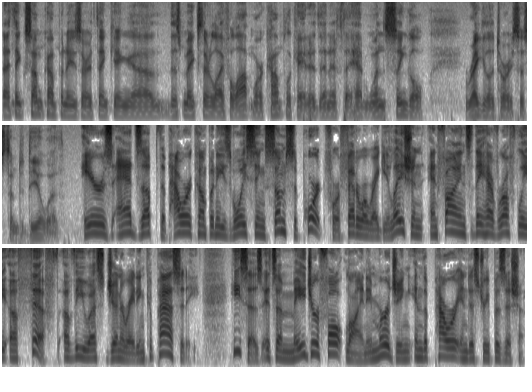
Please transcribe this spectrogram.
I think some companies are thinking uh, this makes their life a lot more complicated than if they had one single regulatory system to deal with. Ayres adds up the power companies voicing some support for federal regulation and finds they have roughly a fifth of the U.S. generating capacity. He says it's a major fault line emerging in the power industry position.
